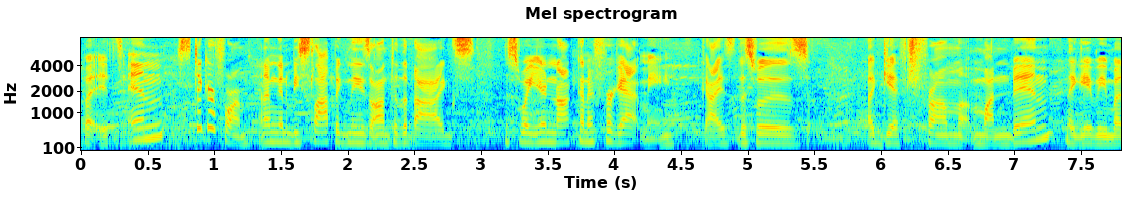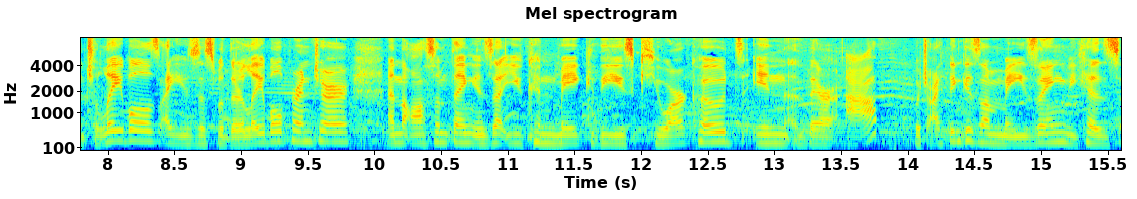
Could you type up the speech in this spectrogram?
but it's in sticker form. And I'm going to be slapping these onto the bags. This way you're not going to forget me. Guys, this was a gift from Munbyn. They gave me a bunch of labels. I use this with their label printer. And the awesome thing is that you can make these QR codes in their app, which I think is amazing because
